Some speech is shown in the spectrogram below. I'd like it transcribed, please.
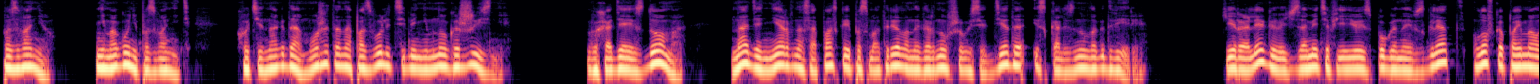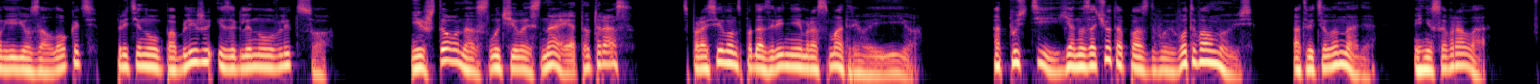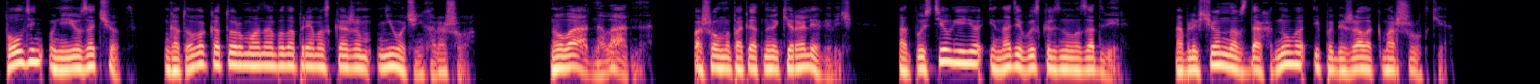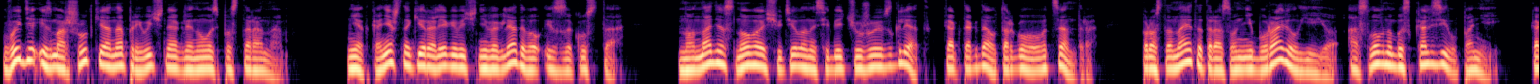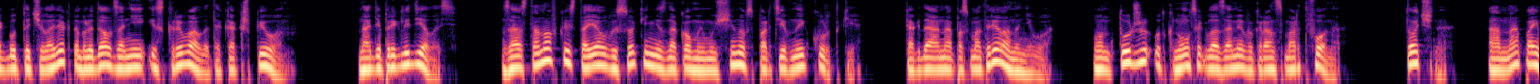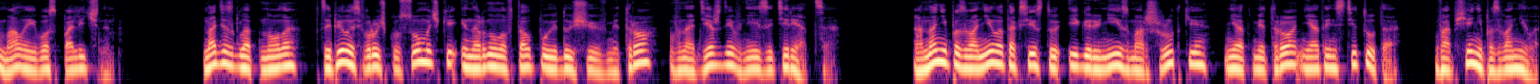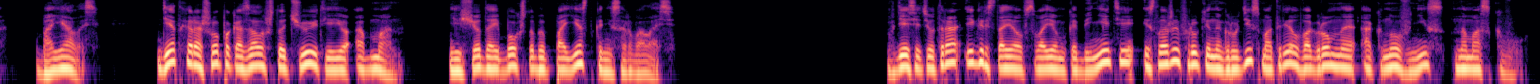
Позвоню. Не могу не позвонить. Хоть иногда может она позволить себе немного жизни. Выходя из дома, Надя нервно с опаской посмотрела на вернувшегося деда и скользнула к двери. Кир Олегович, заметив ее испуганный взгляд, ловко поймал ее за локоть, притянул поближе и заглянул в лицо. «И что у нас случилось на этот раз?» — спросил он с подозрением, рассматривая ее. «Отпусти, я на зачет опаздываю, вот и волнуюсь», — ответила Надя. И не соврала. В полдень у нее зачет, готова к которому она была, прямо скажем, не очень хорошо. «Ну ладно, ладно», — пошел на попятную Кир Олегович. Отпустил ее, и Надя выскользнула за дверь. Облегченно вздохнула и побежала к маршрутке. Выйдя из маршрутки, она привычно оглянулась по сторонам. Нет, конечно, Кир Олегович не выглядывал из-за куста, но Надя снова ощутила на себе чужой взгляд, как тогда у торгового центра — Просто на этот раз он не буравил ее, а словно бы скользил по ней, как будто человек наблюдал за ней и скрывал это, как шпион. Надя пригляделась. За остановкой стоял высокий незнакомый мужчина в спортивной куртке. Когда она посмотрела на него, он тут же уткнулся глазами в экран смартфона. Точно, она поймала его с поличным. Надя сглотнула, вцепилась в ручку сумочки и нырнула в толпу, идущую в метро, в надежде в ней затеряться. Она не позвонила таксисту Игорю ни из маршрутки, ни от метро, ни от института. Вообще не позвонила. Боялась. Дед хорошо показал, что чует ее обман. Еще дай бог, чтобы поездка не сорвалась. В 10 утра Игорь стоял в своем кабинете и, сложив руки на груди, смотрел в огромное окно вниз на Москву.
